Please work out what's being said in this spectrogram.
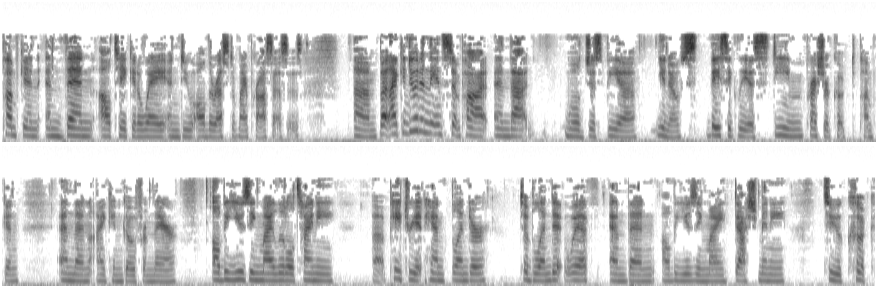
pumpkin, and then I'll take it away and do all the rest of my processes. Um, but I can do it in the instant pot, and that will just be a, you know, basically a steam pressure cooked pumpkin, and then I can go from there. I'll be using my little tiny uh, Patriot hand blender to blend it with, and then I'll be using my Dash Mini to cook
